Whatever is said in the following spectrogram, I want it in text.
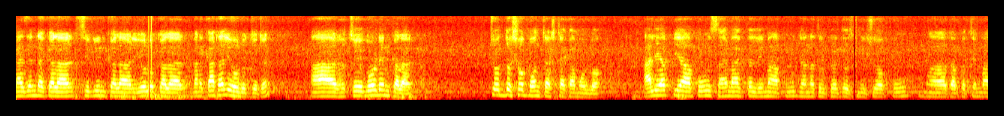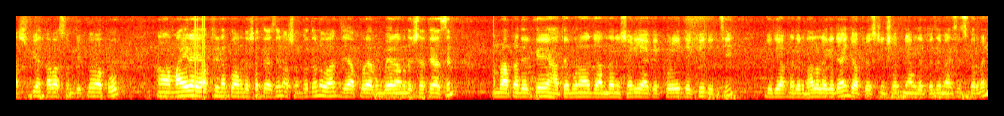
Magenta colour sea green colour yellow colour মানে কাঠালি হলুদ যেটা, আর হচ্ছে গোল্ডেন কালার চোদ্দোশো পঞ্চাশ টাকা মূল্য। আলিয়া পিয়া আপু, সাইমা আক্তার, লিমা আপু, জান্নাতুল ফেরদৌস, মিশু আপু তারপর হচ্ছে মাসফিয়া তাবাসুম বিপ্লব আপু মাইরা আফরিন আপু আমাদের সাথে আছেন, অসংখ্য ধন্যবাদ। যে আপুরা এবং বের আমাদের সাথে আছেন, আমরা আপনাদেরকে হাতে বোনা জামদানি শাড়ি এক এক করে দেখিয়ে দিচ্ছি। যদি আপনাদের ভালো লেগে যায় জব স্ক্রিনশট নিয়ে আমাদের পেজে মেসেজ করবেন।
